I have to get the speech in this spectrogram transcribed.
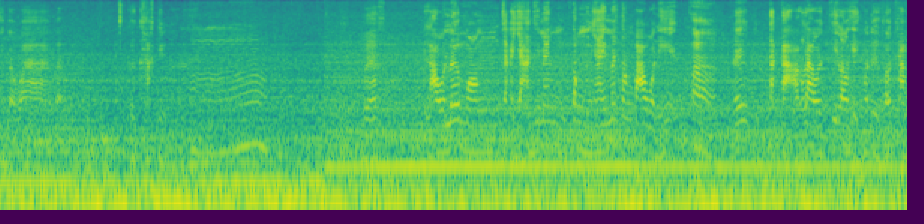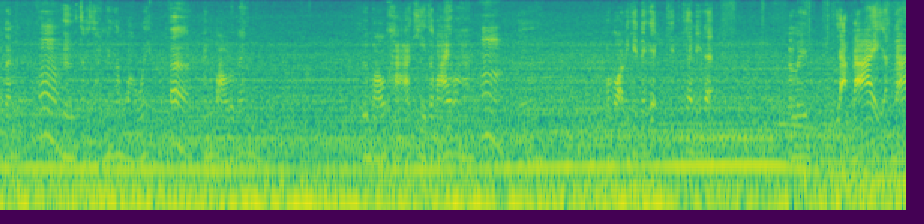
ที่แบบว่าแบบคือคักอยู่อืม เมื่อเราเริ่มมองจักรยานที่แม่งต้องยังไงไม่ต้องเบากว่านี้อ่าเลยตะกะของเราที่เราเห็นคนอื่นเขาทำกันอืมคือจักรยานแม่งต้องเบาเว้ยอ่าแม่งเบาแล้วแม่งคคือเบาขาขี่สบายกว่าอืมเออเมื่อก่อนนี่คิดได้แค่คิดแค่นี้แหละก็เลยอยากได้อยากได้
